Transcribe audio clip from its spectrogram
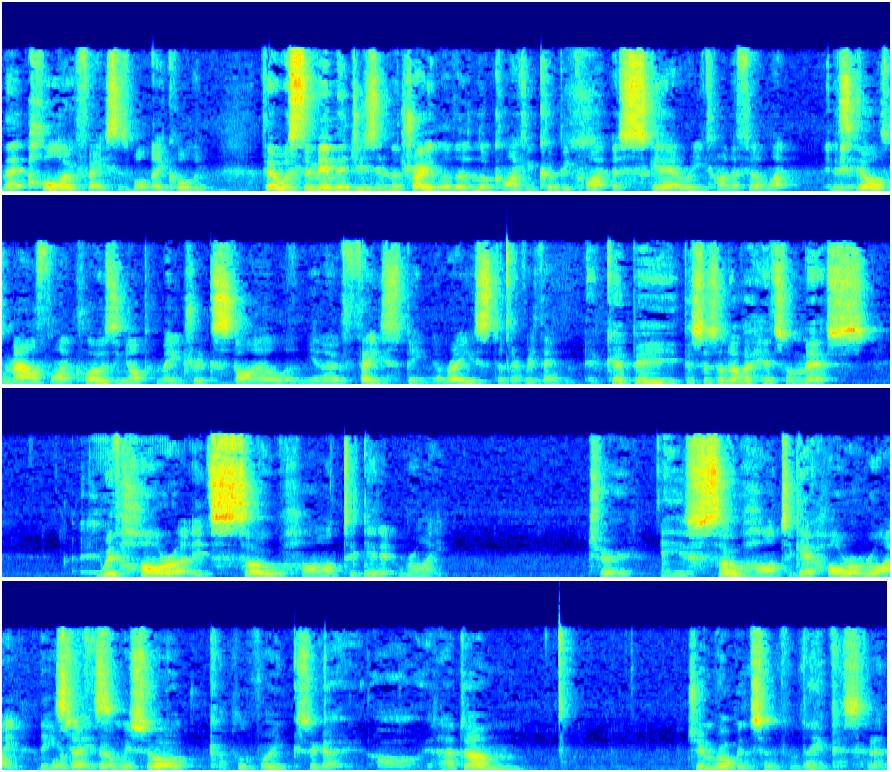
Hollow Face is what they call him. There were some images in the trailer that looked like it could be quite a scary kind of film, like this girl's mouth like closing up Matrix style, and you know face being erased and everything. It could be. This is another hit or miss. With horror, it's so hard to get it right. True. It is so hard to get horror right these What's days. film we saw a couple of weeks ago? Oh, it had um, Jim Robinson from Neighbours in it.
